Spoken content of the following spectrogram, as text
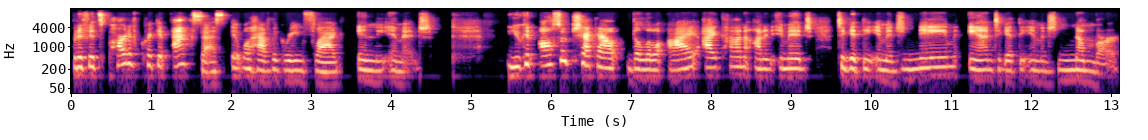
But if it's part of Cricut Access, it will have the green flag in the image. You can also check out the little eye icon on an image to get the image name and to get the image number.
